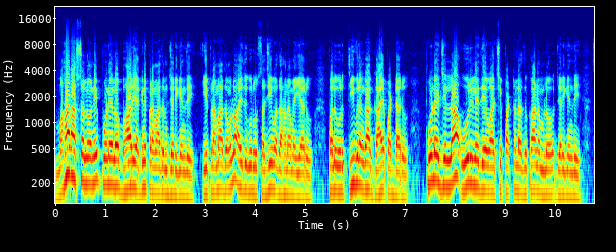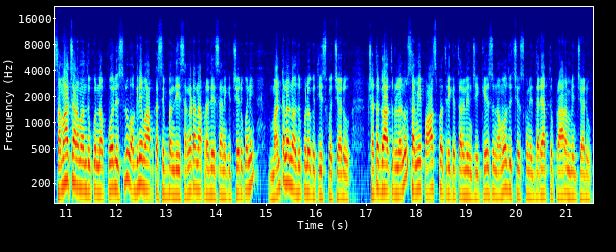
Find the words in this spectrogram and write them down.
మహారాష్ట్రలోని పుణేలో భారీ అగ్ని ప్రమాదం జరిగింది. ఈ ప్రమాదంలో ఐదుగురు సజీవ దహనమయ్యారు. పలువురు తీవ్రంగా గాయపడ్డారు. పూణే జిల్లా ఊరిలే దేవాచి పట్టణ దుకాణంలో జరిగింది. సమాచారం అందుకున్న పోలీసులు అగ్నిమాపక సిబ్బంది సంఘటనా ప్రదేశానికి చేరుకుని మంటలను అదుపులోకి తీసుకొచ్చారు. క్షతగాత్రులను సమీప ఆసుపత్రికి తరలించి కేసు నమోదు చేసుకుని దర్యాప్తు ప్రారంభించారు.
